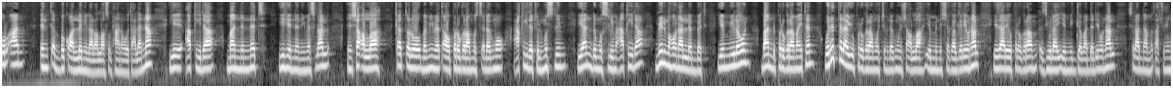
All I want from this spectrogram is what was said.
ቁርአን እንጠብቋለን ይላል አላ ስብሓንሁ ወተዓላ እና የአቂዳ ማንነት ይህንን ይመስላል እንሻ አላህ ቀጥሎ በሚመጣው ፕሮግራም ውስጥ ደግሞ አቂደቱል ሙስሊም የአንድ ሙስሊም አቂዳ ምን መሆን አለበት የሚለውን በአንድ ፕሮግራም አይተን ወደ ተለያዩ ፕሮግራሞችም ደግሞ እንሻ አላህ የምንሸጋገር ይሆናል የዛሬው ፕሮግራም እዚሁ ላይ የሚገባደድ ይሆናል ስላዳመጣችሁኝ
